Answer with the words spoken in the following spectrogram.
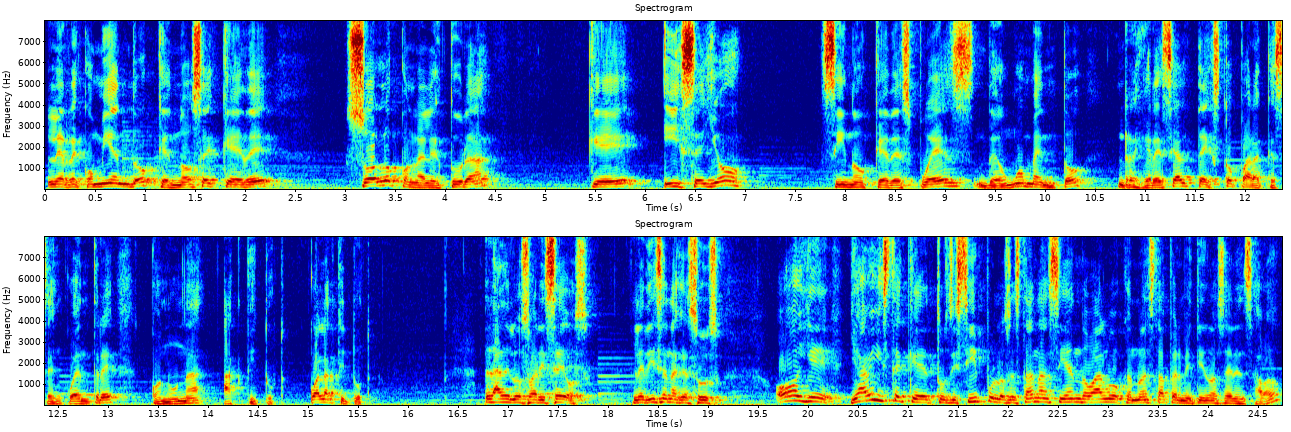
Le recomiendo que no se quede solo con la lectura que hice yo sino que después de un momento regrese al texto para que se encuentre con una actitud. ¿Cuál actitud? La de los fariseos. Le dicen a Jesús, oye, ¿ya viste que tus discípulos están haciendo algo que no está permitido hacer en sábado?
